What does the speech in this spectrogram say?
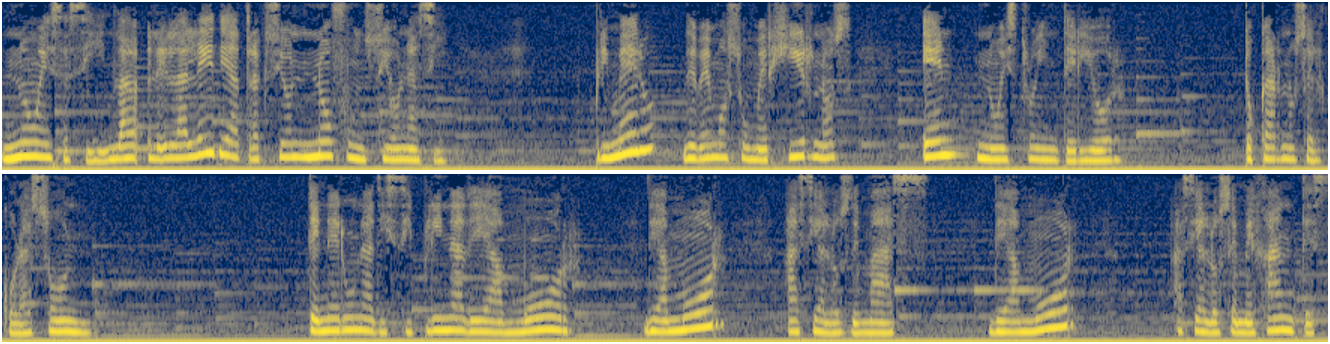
No es así. La, ley de atracción no funciona así. Primero debemos sumergirnos en nuestro interior, tocarnos el corazón, tener una disciplina de amor, de amor hacia los demás, de amor hacia los semejantes,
